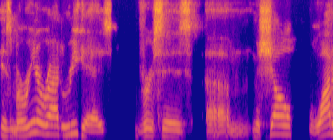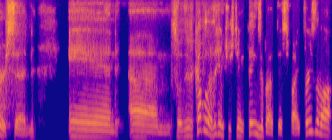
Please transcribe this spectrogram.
is Marina Rodriguez versus um, Michelle Waterson. And um, so there's a couple of interesting things about this fight. First of all,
